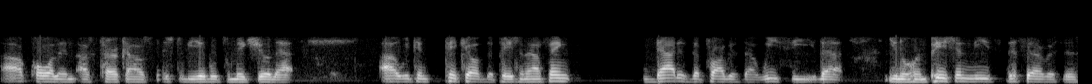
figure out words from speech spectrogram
our calling as Tuerk House is to be able to make sure that uh, we can take care of the patient. And I think that is the progress that we see that you know when patient needs the services,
